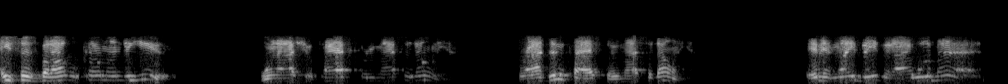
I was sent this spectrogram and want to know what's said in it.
He says, but I will come unto you when I shall pass through Macedonia. For I do pass through Macedonia. And it may be that I will abide,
